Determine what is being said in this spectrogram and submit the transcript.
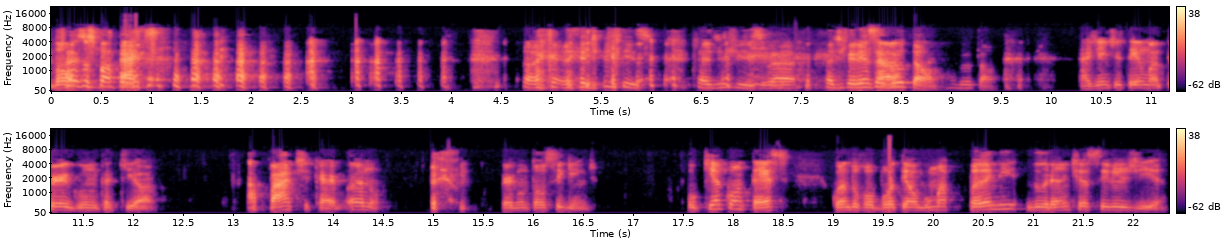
Bom, Faz os papéis. é difícil. É difícil. A, a diferença é brutal. brutal. A gente tem uma pergunta aqui, ó. A Paty Carmano perguntou o seguinte: O que acontece quando o robô tem alguma pane durante a cirurgia?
